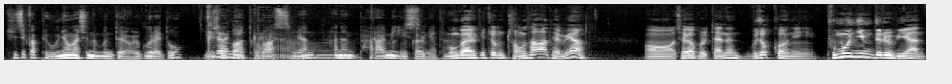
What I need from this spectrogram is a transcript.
키즈 카페 운영하시는 분들 얼굴에도 미소가 그러니까요. 돌아왔으면 하는 바람이 그러니까요. 있습니다. 뭔가 이렇게 좀 정상화되면 어 제가 볼 때는 무조건이 부모님들을 위한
